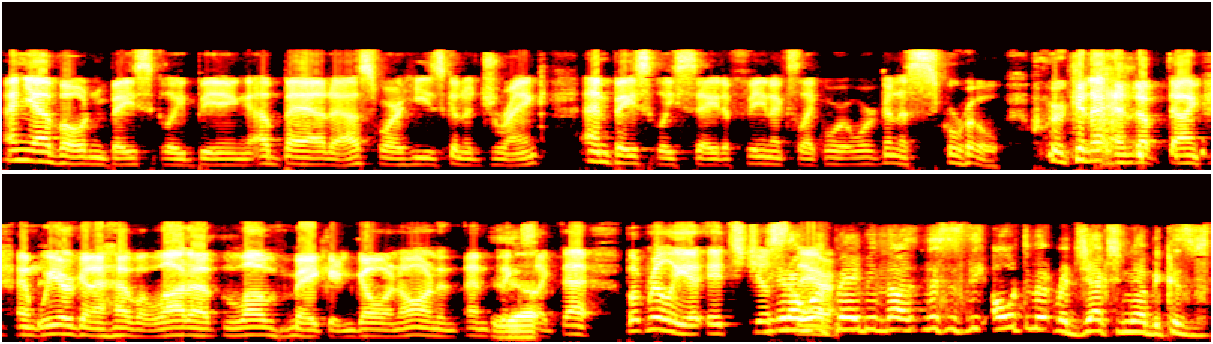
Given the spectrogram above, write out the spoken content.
And you have Odin basically being a badass where he's gonna drink and basically say to Phoenix, like, we're, we're gonna screw. We're gonna end up dying and we are gonna have a lot of love making going on and, and things Yeah. like that. But really it, it's just You know there. what, baby? This is the ultimate rejection now because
